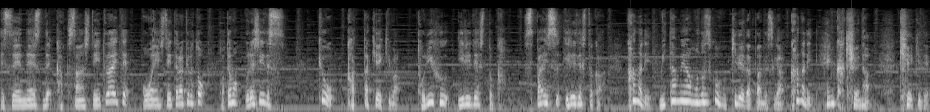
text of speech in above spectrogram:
SNS で拡散していただいて応援していただけるととても嬉しいです。今日買ったケーキはトリュフ入りですとか、スパイス入りですとか、かなり見た目はものすごく綺麗だったんですが、かなり変化球なケーキで、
